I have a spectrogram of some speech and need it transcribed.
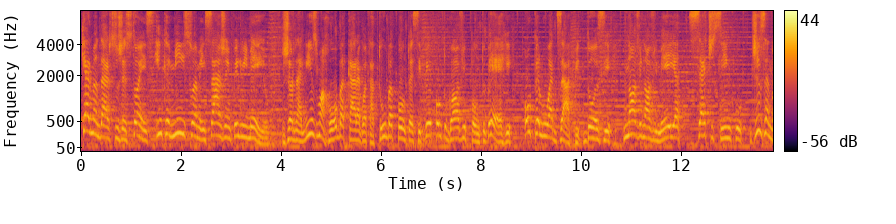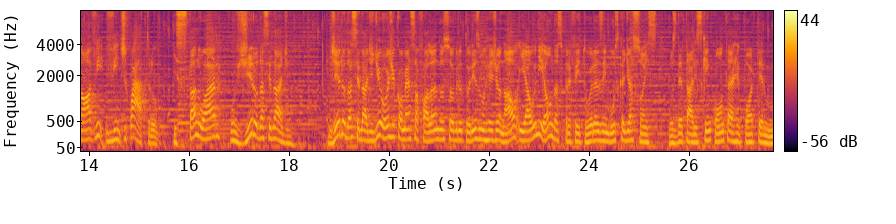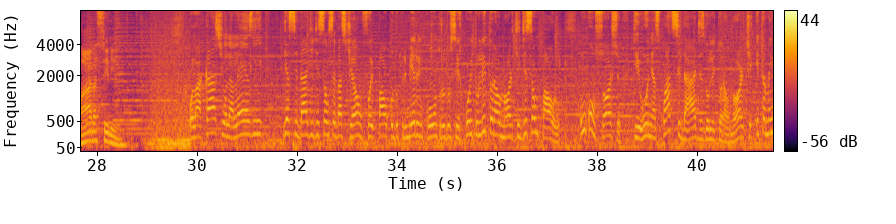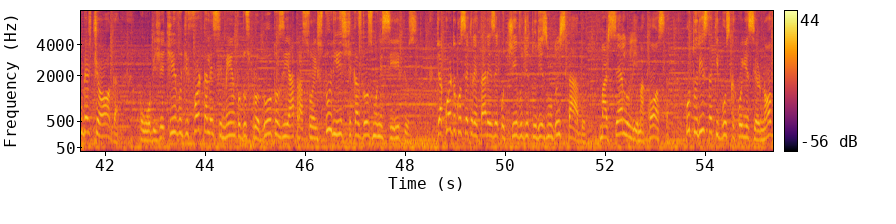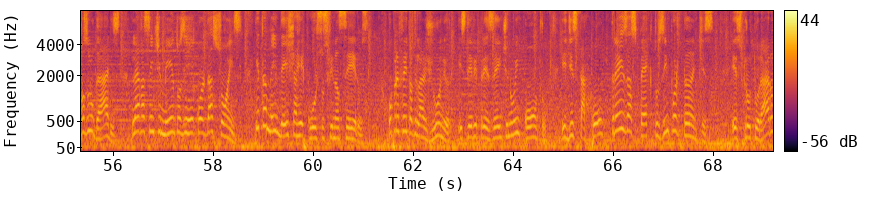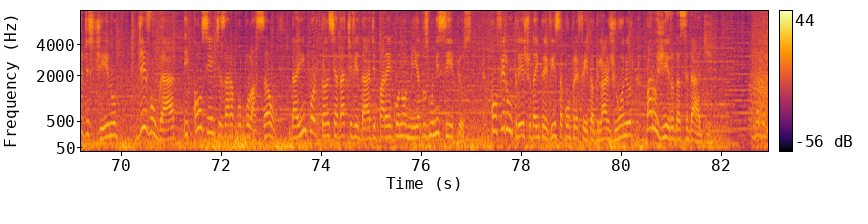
Quer mandar sugestões? Encaminhe sua mensagem pelo e-mail jornalismo@caraguatatuba.sp.gov.br ou pelo WhatsApp 12 996 75 19 24. Está no ar o Giro da Cidade. Giro da Cidade de hoje começa falando sobre o turismo regional e a união das prefeituras em busca de ações. Os detalhes quem conta é a repórter Mara Cirino. Olá, Cássio, olá, Leslie. E a cidade de São Sebastião foi palco do primeiro encontro do Circuito Litoral Norte de São Paulo, um consórcio que une as quatro cidades do Litoral Norte e também Bertioga, com o objetivo de fortalecimento dos produtos e atrações turísticas dos municípios. De acordo com o secretário executivo de Turismo do Estado, Marcelo Lima Costa, o turista que busca conhecer novos lugares leva sentimentos e recordações e também deixa recursos financeiros. O prefeito Aguilar Júnior esteve presente no encontro e destacou três aspectos importantes: estruturar o destino, divulgar e conscientizar a população da importância da atividade para a economia dos municípios. Confira um trecho da entrevista com o prefeito Aguilar Júnior para o Giro da Cidade.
